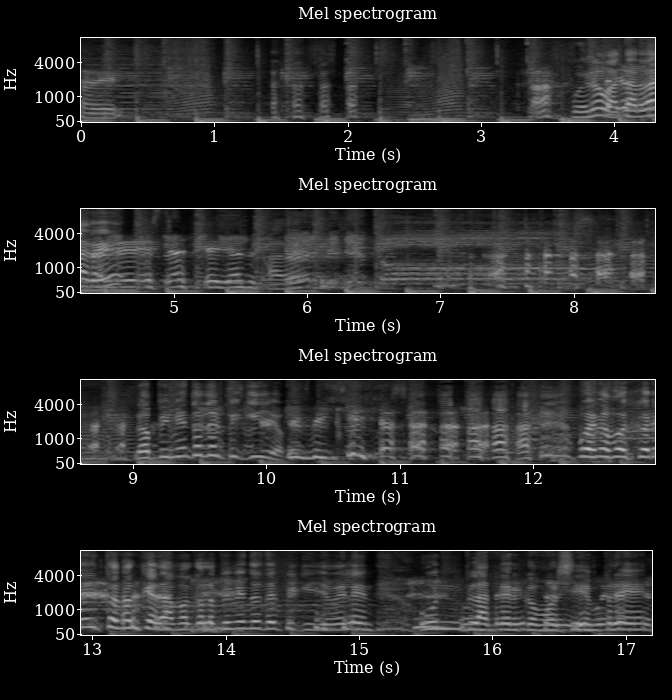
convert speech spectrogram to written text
A ver. Bueno, va a tardar, ¿eh? A ver. Los pimientos del piquillo. bueno, pues con esto nos quedamos, con los pimientos del piquillo. Belén, un, placer como siempre.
